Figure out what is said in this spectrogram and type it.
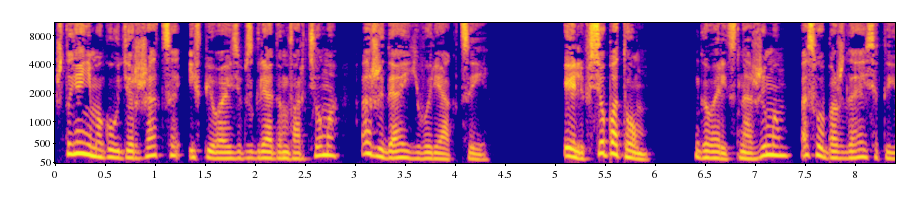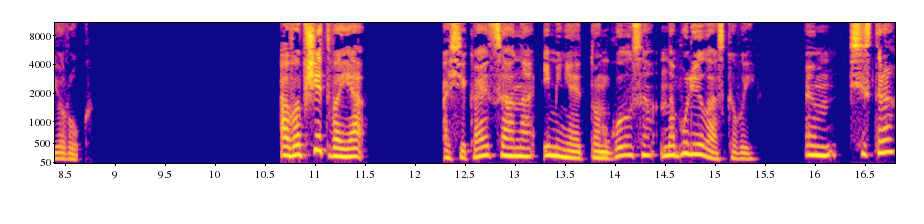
что я не могу удержаться и впиваюсь взглядом в Артема, ожидая его реакции. «Эль, все потом», — говорит с нажимом, освобождаясь от ее рук. «А вообще твоя...» Осекается она и меняет тон голоса на более ласковый. «Эм, сестра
